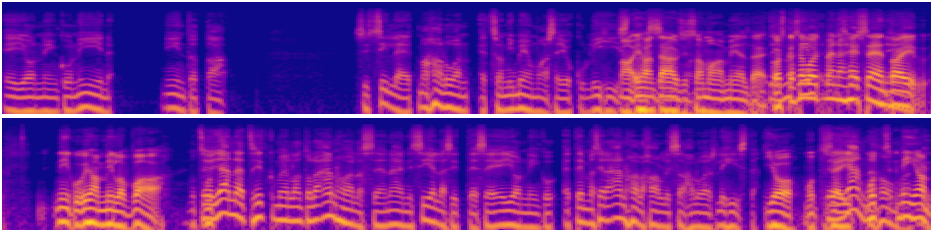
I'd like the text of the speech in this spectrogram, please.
ei ole niin, kuin niin, niin tota, siis silleen, että mä haluan, että se on nimenomaan se joku lihis. Mä oon ihan täysin samaa mieltä, Mut koska sä voit mennä siis- Heseen niin. tai niinku ihan milloin vaan. Mutta se on jännä, että sitten kun meillä on tuolla nhl ja näin, niin siellä sitten se ei ole niinku, että en mä siellä NHL-hallissa haluaisi lihistä. Joo, mutta Se se, on ei, jännä mut, homma, niin on,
